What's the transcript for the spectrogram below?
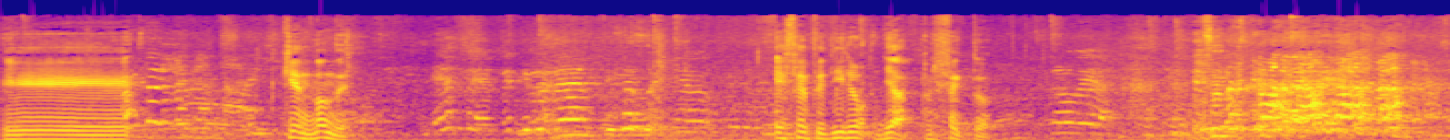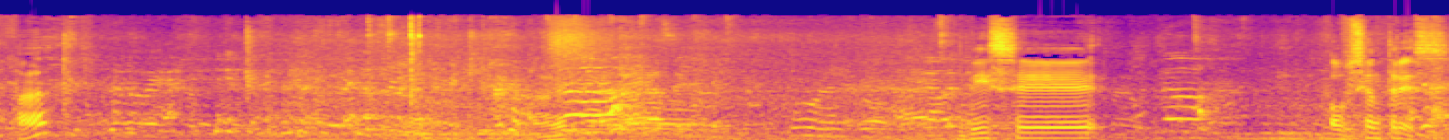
Eh, ¿Quién? ¿Dónde? F. Petiro. Ya, perfecto. ¿Ah? A ver. Dice opción 3.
